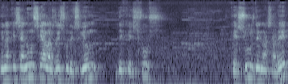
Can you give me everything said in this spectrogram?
en la que se anuncia la resurrección de Jesús, Jesús de Nazaret,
